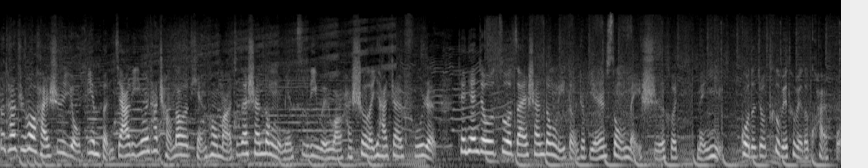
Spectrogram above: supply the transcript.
那他之后还是有变本加厉，因为他尝到了甜头嘛，就在山洞里面自立为王，还设了压寨夫人，天天就坐在山洞里等着别人送美食和美女，过得就特别特别的快活。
